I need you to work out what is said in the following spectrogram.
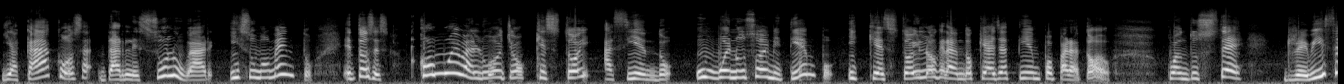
y a cada cosa darle su lugar y su momento. Entonces, ¿cómo evalúo yo que estoy haciendo un buen uso de mi tiempo y que estoy logrando que haya tiempo para todo. Cuando usted revisa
